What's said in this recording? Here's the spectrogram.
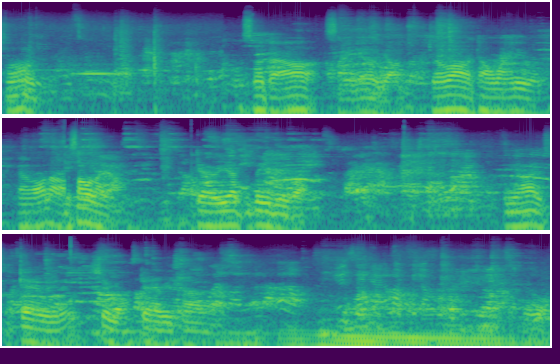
ဟုတ်ဆိုတော့ဆိုင်ရတော့ရောက်ကျွန်တော်ကထောင်ဝိုင်းလေးပေါ့ကံကောင်းတာမဆောက်လိုက်အောင်ကယ်ရီကတသိလေးပေါ့ဒီမှာကယ်ရီရှေ့ရောကယ်ရီစားတာအေးစိတ်ကအဲ့လိုဖြစ်အောင်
